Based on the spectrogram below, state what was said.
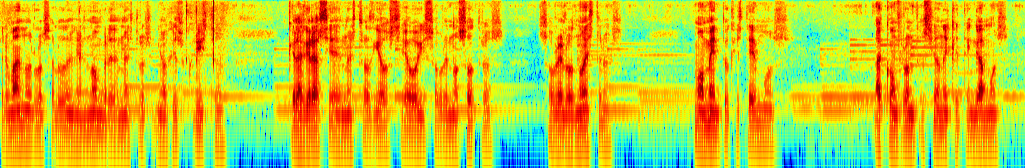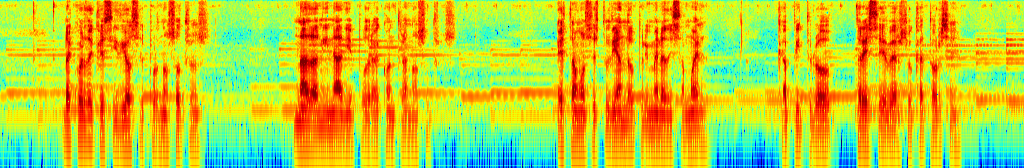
Hermanos, los saludo en el nombre de nuestro Señor Jesucristo. Que la gracia de nuestro Dios sea hoy sobre nosotros, sobre los nuestros. Momento que estemos, las confrontaciones que tengamos. Recuerde que si Dios es por nosotros, nada ni nadie podrá contra nosotros. Estamos estudiando Primera de Samuel, capítulo 13, verso 14.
